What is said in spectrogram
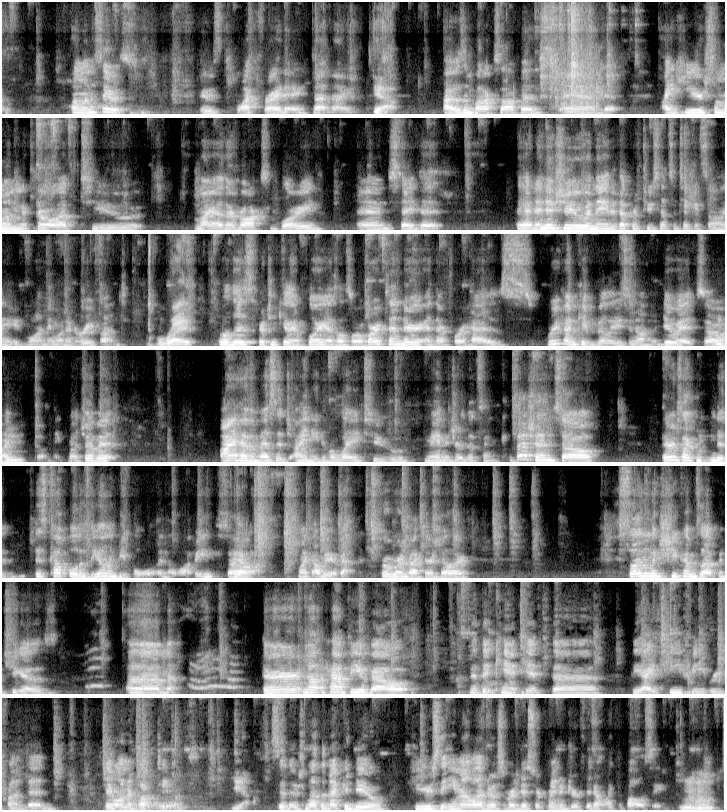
I want to say it was it was Black Friday that night. Yeah. I was in box office and I hear someone go up to my other box employee and say that they had an issue and they ended up with two sets of tickets and only needed one. They wanted a refund. Right. Well, this particular employee is also a bartender and therefore has refund capabilities to know how to do it. So I Mhm. don't think much of it. I have a message I need to relay to manager that's in concession. So there's like this couple is the only people in the lobby. So Yeah. I'm like, I'll be right back. Go run back there and tell her. Suddenly she comes up and she goes, um, they're not happy about that they can't get the the IT fee refunded. They want to talk to you. Yeah. So there's nothing I can do. Here's the email address of our district manager if they don't like the policy. Mm-hmm.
